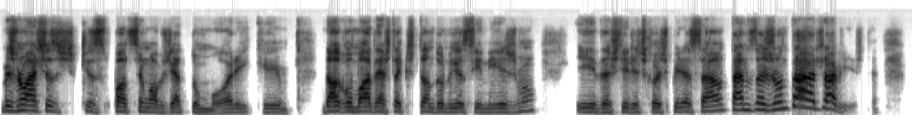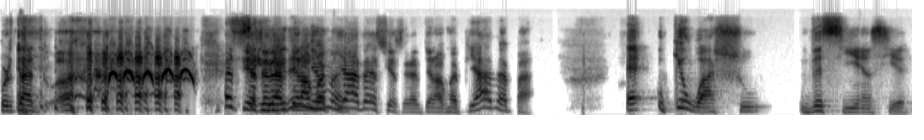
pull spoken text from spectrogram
mas não achas que isso pode ser um objeto de humor e que, de algum modo, esta questão do negacionismo e das tiras de conspiração está-nos a juntar, já viste? Portanto, a ciência deve ter nenhuma. alguma piada, a ciência deve ter alguma piada, pá. É, o que eu acho da ciência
